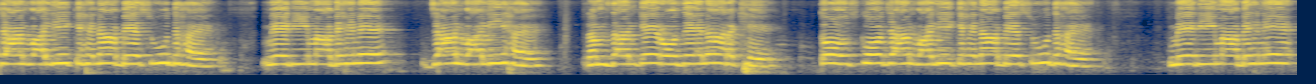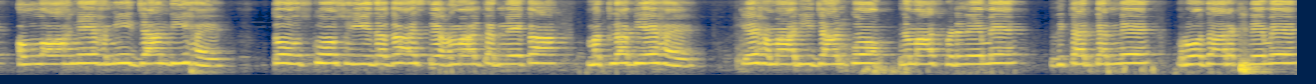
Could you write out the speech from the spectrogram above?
جان والی کہنا بے سود ہے۔ میری ماں بہنیں جان والی ہے، رمضان کے روزے نہ رکھے، تو اس کو جان والی کہنا بے سود ہے۔ میری ماں بہنیں اللہ نے ہمیں جان دی ہے، تو اس کو صحیح جگہ استعمال کرنے کا مطلب یہ ہے کہ ہماری جان کو نماز پڑھنے میں، ذکر کرنے، روزہ رکھنے میں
